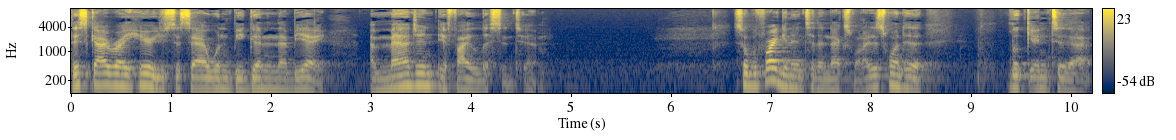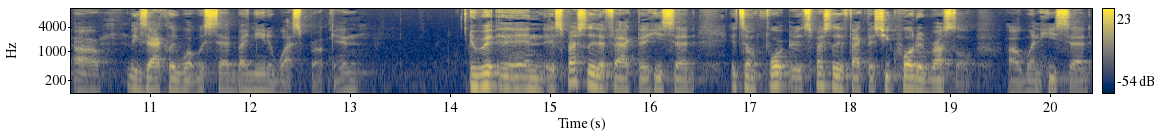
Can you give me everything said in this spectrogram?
This guy right here used to say I wouldn't be good in the NBA. Imagine if I listened to him. So before I get into the next one, I just wanted to look into that uh, exactly what was said by Nina Westbrook and and especially the fact that he said it's unfor- especially the fact that she quoted Russell uh, when he said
